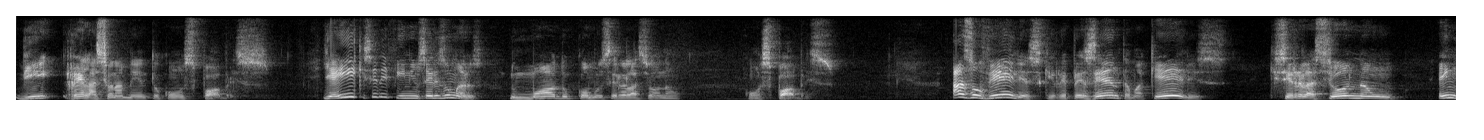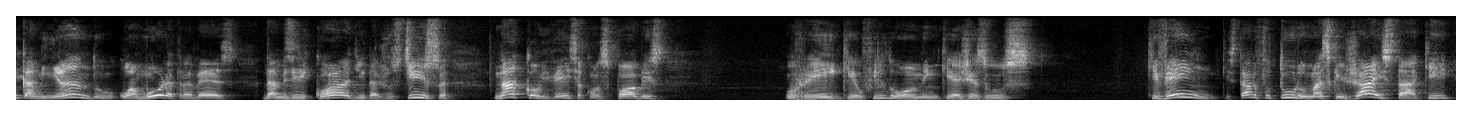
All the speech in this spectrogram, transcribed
de relacionamento com os pobres. E é aí que se definem os seres humanos, no modo como se relacionam com os pobres. As ovelhas, que representam aqueles que se relacionam encaminhando o amor através da misericórdia e da justiça, na convivência com os pobres, o Rei, que é o Filho do Homem, que é Jesus, que vem, que está no futuro, mas que já está aqui,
